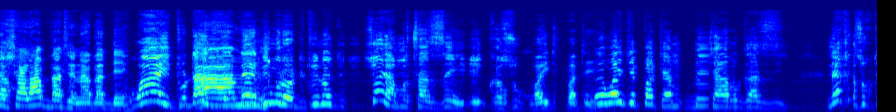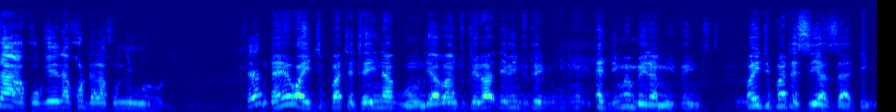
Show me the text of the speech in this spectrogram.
we shall have that another day. why today Um, um, nimurodi tulina so yamusaze e, kasuku. White party. E, white party bekyabugazi naye kasuku tayagala kwogererako ddala ku nimurodi naye white party terina gundi. Abantu teba- ebintu te- edimu embeera mu events. White party si yazadi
